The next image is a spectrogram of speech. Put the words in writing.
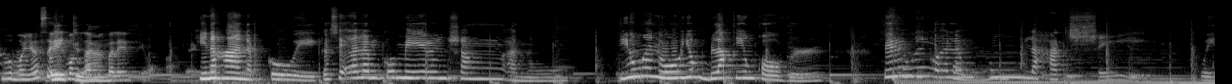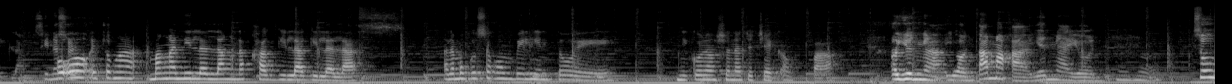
Mamaya sa Wait ibang lang. ano pala yun si Okay. hinahanap ko eh. Kasi alam ko meron siyang ano, yung ano, yung black yung cover. Pero hindi ko alam kung lahat siya eh. Wait lang. Oo, Sinasearch. ito nga, mga nilalang nakagilagilalas. Alam mo, gusto kong bilhin to eh. Hindi ko lang siya na-check out pa. Oh, yun nga, yun. Tama ka. Yan nga yun. Mhm. So,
